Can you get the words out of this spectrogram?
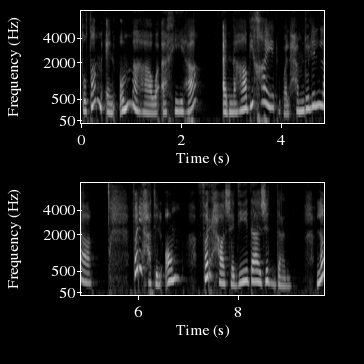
تطمئن أمها وأخيها أنها بخير والحمد لله. فرحت الأم فرحة شديدة جدا. لم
